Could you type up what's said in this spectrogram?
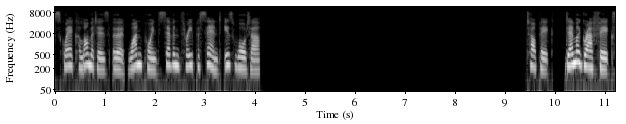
square kilometers are 1.73% is water. Topic Demographics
